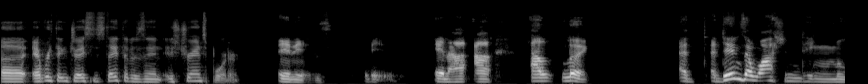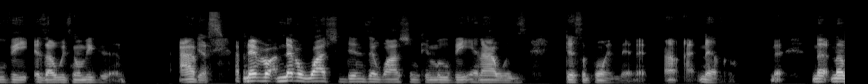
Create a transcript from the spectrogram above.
uh everything Jason Statham is in is Transporter. It is. It is. And I, I, I look. A, a Denzel Washington movie is always going to be good. I've, Yes. I've never, I've never watched Denzel Washington movie, and I was disappointed in it. I, I never. N- number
